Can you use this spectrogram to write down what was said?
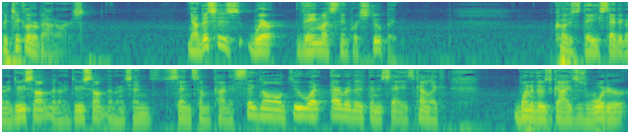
particular about ours. Now, this is where they must think we're stupid because they said they're going to do something, they're going to do something, they're going to send send some kind of signal, do whatever they're going to say. It's kind of like one of those guys is water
